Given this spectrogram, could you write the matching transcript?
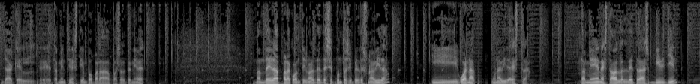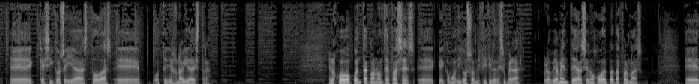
ya que el- eh, también tienes tiempo para pasarte de nivel. Bandera para continuar desde ese punto si pierdes una vida. Y One Up, una vida extra. También estaban las letras Virgin, eh, que si conseguías todas, eh, obtenías una vida extra. El juego cuenta con 11 fases que, como digo, son difíciles de superar. Pero obviamente, al ser un juego de plataformas, eh,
